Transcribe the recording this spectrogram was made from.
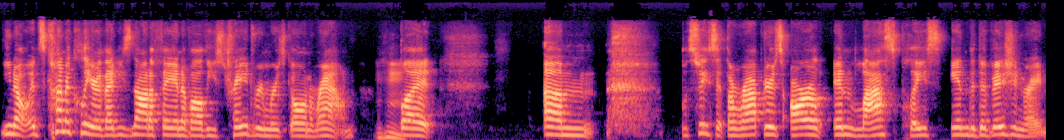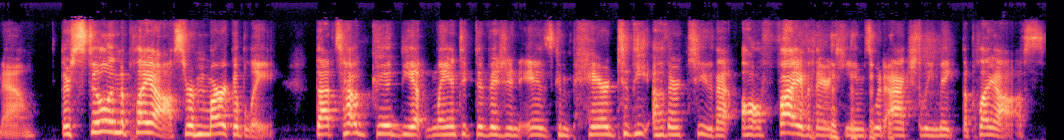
you know, it's kind of clear that he's not a fan of all these trade rumors going around Mhm. but um let's face it the raptors are in last place in the division right now they're still in the playoffs remarkably that's how good the atlantic division is compared to the other two that all five of their teams would actually make the playoffs.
